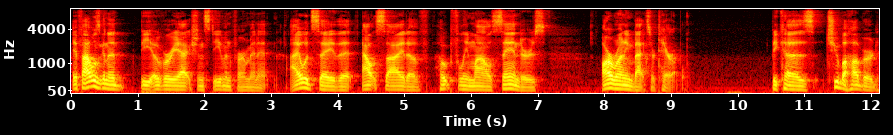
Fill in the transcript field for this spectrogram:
if I was gonna be overreaction, Steven, for a minute, I would say that outside of hopefully Miles Sanders, our running backs are terrible because Chuba Hubbard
